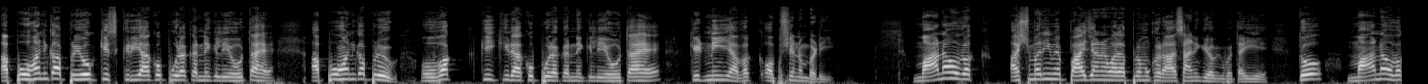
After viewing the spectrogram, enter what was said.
अपोहन का प्रयोग किस क्रिया को पूरा करने के लिए होता है? अपोहन का प्रयोग वक की क्रिया को पूरा करने के लिए होता है, किडनी या वक ऑप्शन नंबर डी। मानव वक अश्मरी में पाए जाने वाला प्रमुख रासायनिक यौगिक बताइए। तो मानव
